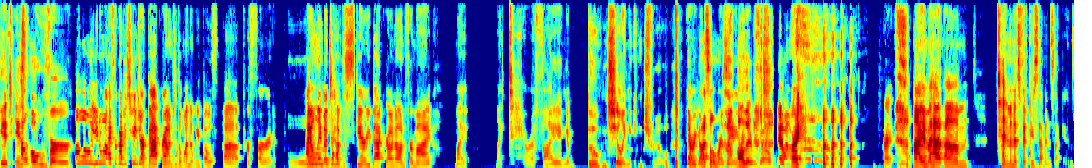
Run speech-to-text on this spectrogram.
it is How- over Oh, you know what? I forgot to change our background to the one that we both uh preferred. I only meant to have the scary background on for my my my terrifying bone chilling intro. There we go. That's a little more zany. oh there we go Yeah, all right. all right. I am at um 10 minutes 57 seconds.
